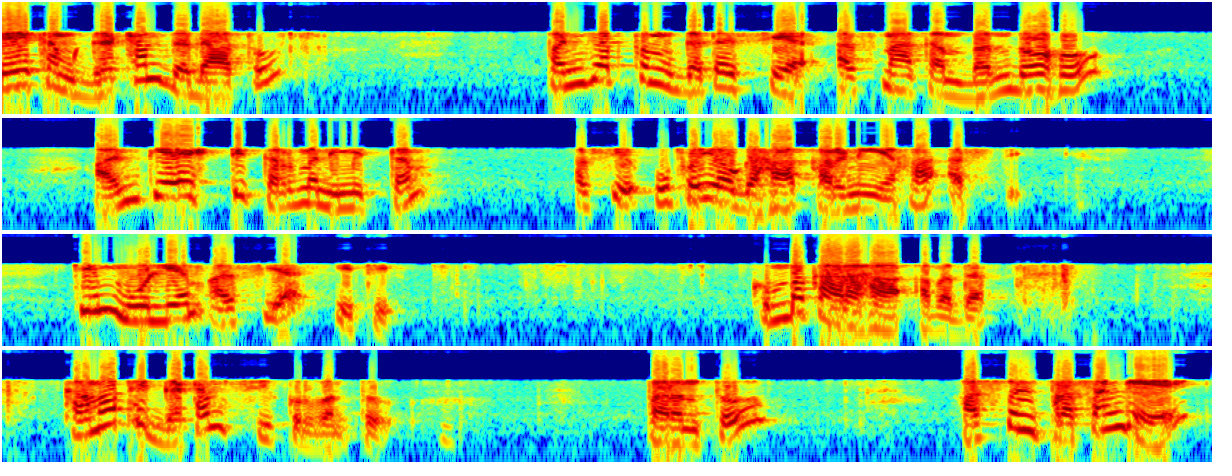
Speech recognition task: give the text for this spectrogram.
एकं घटं ददातु पञ्चत्वं गतस्य अस्माकं बन्धोः अन्त्येष्टिकर्मनिमित्तम् अस्य उपयोगः करणीयः अस्ति। किं मूल्यम् अस्य इति? कुम्भकारः अवदत्, कमपि घटं स्वीकुर्वन्तु, परन्तु अस्मिन् प्रसङ्गे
